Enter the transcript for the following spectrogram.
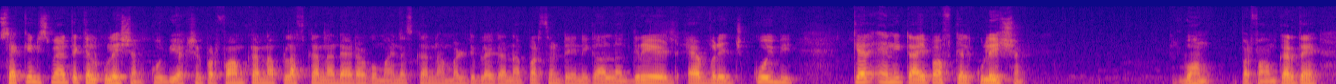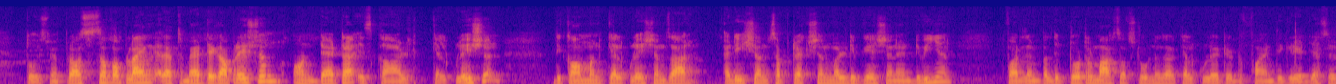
सेकंड इसमें आते कैलकुलेशन कोई भी एक्शन परफॉर्म करना प्लस करना डाटा को माइनस करना मल्टीप्लाई करना परसेंटेज निकालना ग्रेड एवरेज कोई भी कैर एनी टाइप ऑफ़ कैलकुलेशन वो हम परफॉर्म करते हैं. तो इसमें process of applying arithmetic operation on data is called calculation the common calculation are addition subtraction multiplication and division for example the total marks of students are calculated to find the grade जैसे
